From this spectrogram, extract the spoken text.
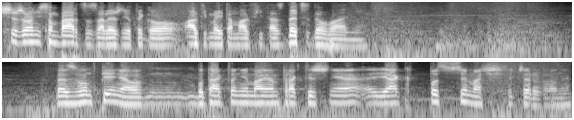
Myślę, że oni są bardzo zależni od tego Ultimate'a Malfita, zdecydowanie. Bez wątpienia, bo tak to nie mają praktycznie jak powstrzymać czerwony.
